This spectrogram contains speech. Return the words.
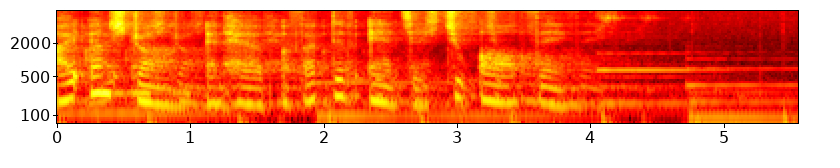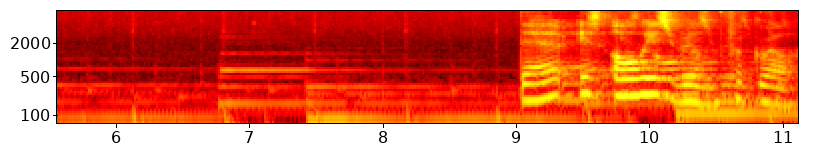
I am strong and have effective answers to all things. There is always room for growth.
